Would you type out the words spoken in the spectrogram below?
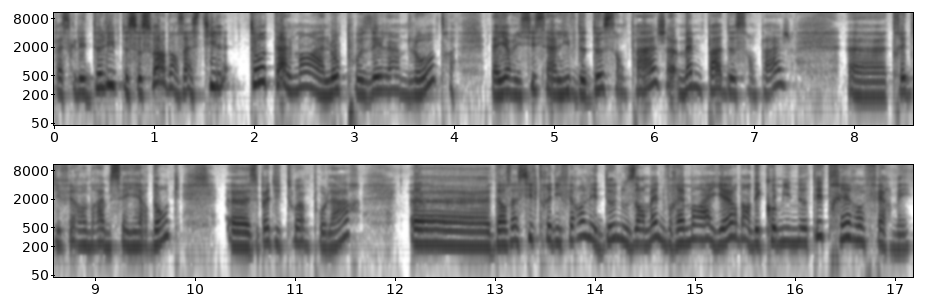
parce que les deux livres de ce soir, dans un style totalement à l'opposé l'un de l'autre. D'ailleurs, ici, c'est un livre de 200 pages, même pas 200 pages. Euh, très différent de Ramsayer donc. Euh, c'est pas du tout un polar. Euh, dans un style très différent, les deux nous emmènent vraiment ailleurs, dans des communautés très refermées.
